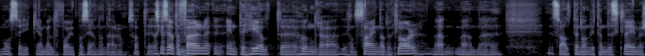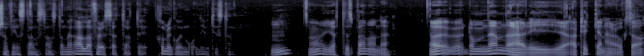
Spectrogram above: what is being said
Mosaic ML var ju på scenen där. Så jag ska säga att mm. affären är inte helt hundra liksom signad och klar, men, men så alltid någon liten disclaimer som finns där någonstans. Då, men alla förutsätter att det kommer att gå i mål givetvis. Då. Mm. Ja, jättespännande. Ja, de nämner här i artikeln här också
